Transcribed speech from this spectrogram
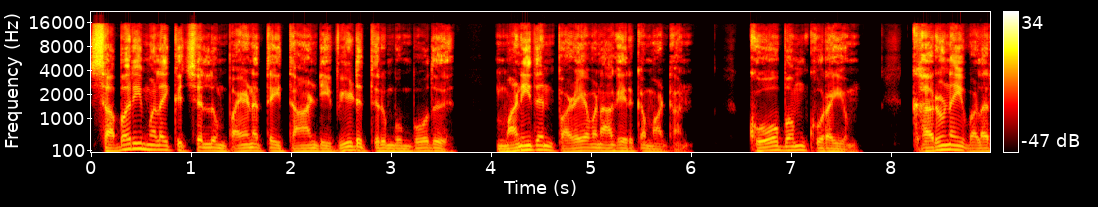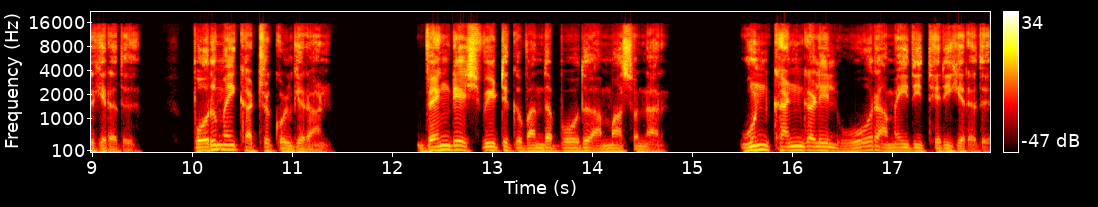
சபரிமலைக்கு செல்லும் பயணத்தை தாண்டி வீடு திரும்பும் போது மனிதன் பழையவனாக இருக்க மாட்டான். கோபம் குறையும். கருணை வளர்கிறது. பொறுமை கற்றுக்கொள்கிறான். வெங்கடேஷ் வீட்டுக்கு வந்தபோது அம்மா சொன்னார் உன் கண்களில் ஓர் அமைதி தெரிகிறது.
